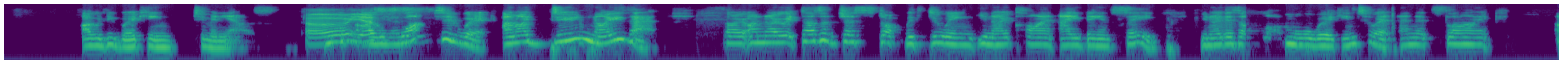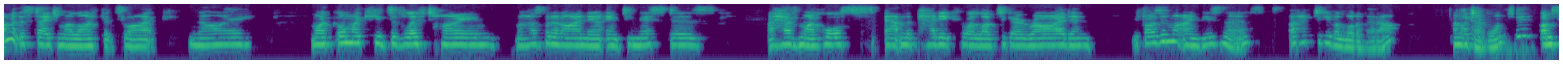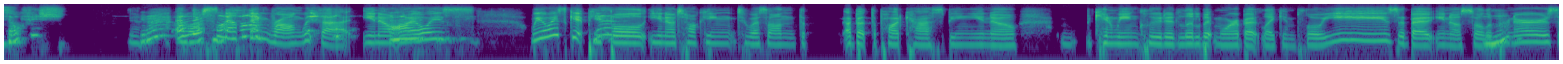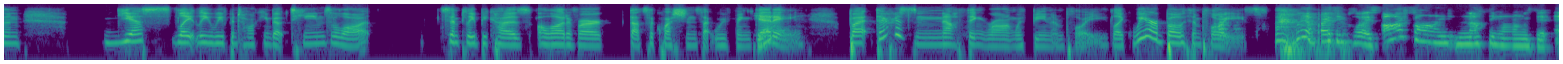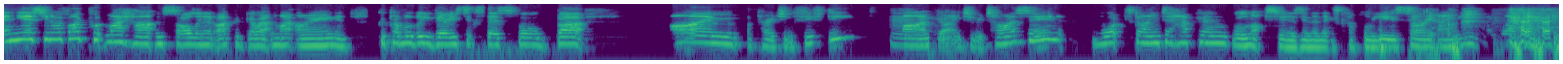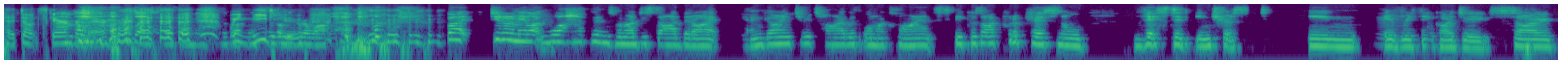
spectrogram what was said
I would be working too many hours. oh, yes. I want to work, and I do know that. So I know it doesn't just stop with doing, you know, client A, B, and C. You know, there's a lot more work into it, and it's like I'm at the stage in my life. It's like no, my all my kids have left home. My husband and I are now empty nesters. I have my horse out in the paddock who I love to go ride, and if I was in my own business, I'd have to give a lot of that up, and I don't want to. I'm selfish. Yeah. You know, and there's my time. nothing wrong with that. You know, I always, we always get Yeah. people, you know, talking to us on the about the podcast being, you know, can we include a little bit more about like employees, about, you know, Mm-hmm. solopreneurs and yes, lately we've been talking about teams a lot simply because a lot of our that's the questions that we've been Yeah. getting. But there is nothing wrong with being an employee. Like we are both employees. we are both employees. I find nothing wrong with it. And yes, you know, if I put my heart and soul in it, I could go out on my own and could probably be very successful. But I'm approaching 50. Mm. I'm going to retire soon. What's going to happen? Well, not soon as in the next couple of years. Sorry, Amy. Don't scare her there. Don't scare her. we We've got- we've need you. for a while. but do you know what I mean? Like, what happens when I decide that I am going to retire with all my clients? Because I put a personal vested interest in Mm. everything I do. So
